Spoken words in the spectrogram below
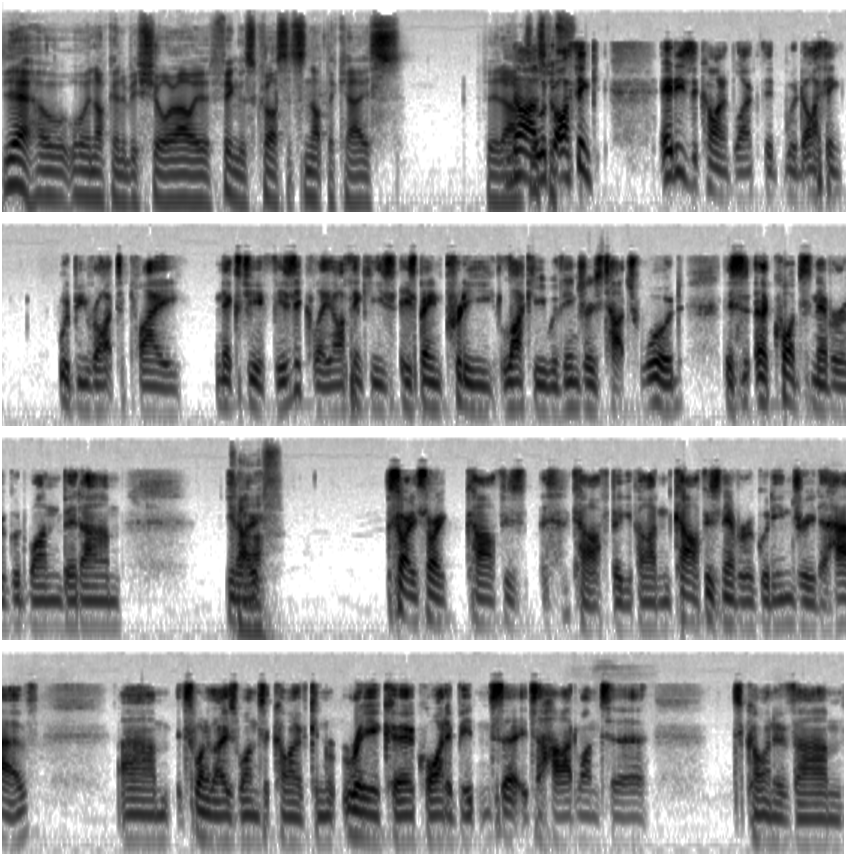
Yeah, oh, we're not going to be sure, are we? Fingers crossed it's not the case. But, um, no, look, bef- I think Eddie's the kind of bloke that would, I think, would be right to play next year physically. I think he's he's been pretty lucky with injuries. Touch wood. This a quad's never a good one, but um, you calf. know, sorry, sorry, calf is calf. Beg your pardon. Calf is never a good injury to have. Um, it's one of those ones that kind of can reoccur quite a bit, and so it's a hard one to to kind of um,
